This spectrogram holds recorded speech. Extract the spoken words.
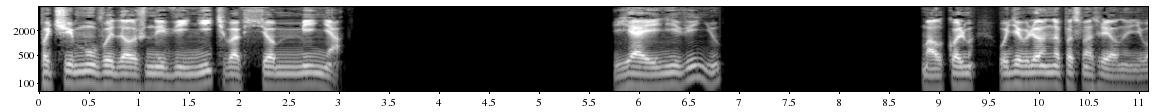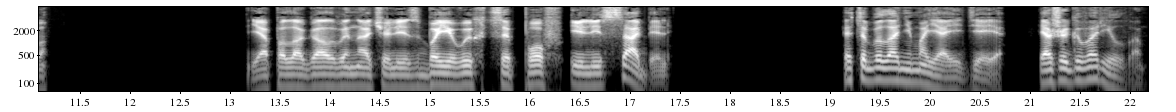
Почему вы должны винить во всем меня? Я и не виню. Малкольм удивленно посмотрел на него. Я полагал, вы начали с боевых цепов или сабель. Это была не моя идея. Я же говорил вам.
